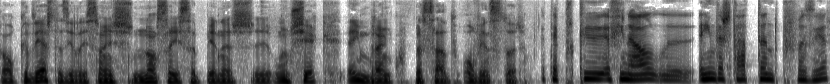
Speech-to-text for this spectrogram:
ou que destas eleições, não saísse apenas um cheque em branco passado ao vencedor. Até porque, afinal, ainda está tanto por fazer?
